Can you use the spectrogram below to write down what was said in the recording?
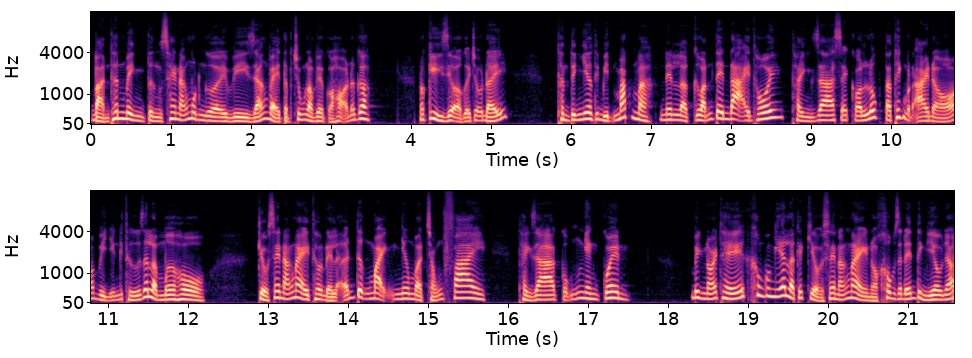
bản thân mình từng say nắng một người vì dáng vẻ tập trung làm việc của họ nữa cơ. Nó kỳ diệu ở cái chỗ đấy thần tình yêu thì bịt mắt mà, nên là cứ bắn tên đại thôi. Thành ra sẽ có lúc ta thích một ai đó vì những cái thứ rất là mơ hồ. Kiểu say nắng này thường để lại ấn tượng mạnh nhưng mà chóng phai, thành ra cũng nhanh quên. Mình nói thế không có nghĩa là cái kiểu say nắng này nó không dẫn đến tình yêu nhá.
